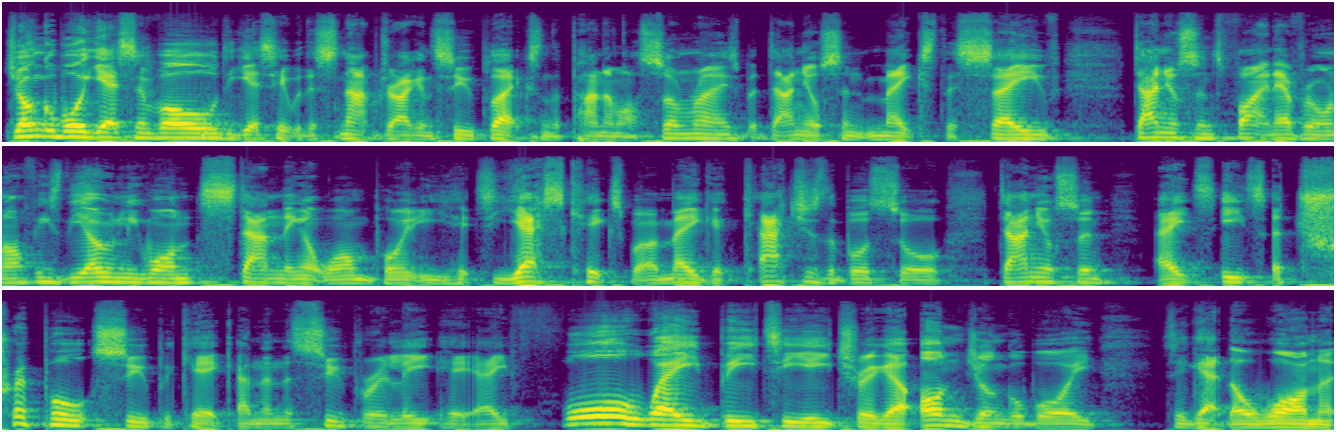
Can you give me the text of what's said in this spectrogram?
Jungle Boy gets involved. He gets hit with a Snapdragon suplex and the Panama Sunrise, but Danielson makes the save. Danielson's fighting everyone off. He's the only one standing at one point. He hits yes kicks, but Omega catches the buzzsaw. Danielson eats, eats a triple super kick, and then the Super Elite hit a four way BTE trigger on Jungle Boy to get the one,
